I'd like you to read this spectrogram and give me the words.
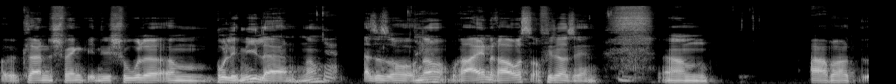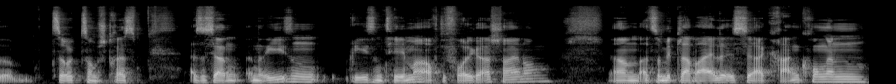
äh, kleine Schwenk in die Schule ähm, Bulimie lernen. Ne? Ja. Also so ne, rein, raus, auf Wiedersehen. Ja. Ähm, aber äh, zurück zum Stress. Es ist ja ein, ein riesen, riesen Thema, auch die Folgeerscheinungen. Ähm, also mittlerweile ist ja Erkrankungen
